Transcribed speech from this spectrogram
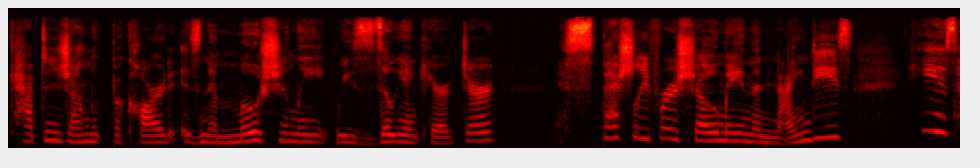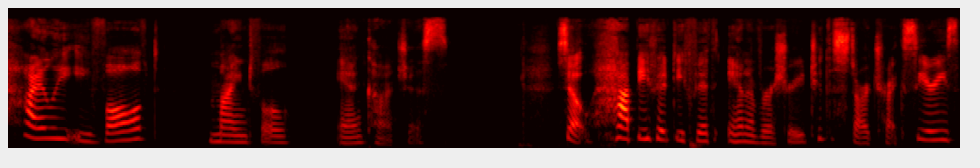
Captain Jean Luc Picard is an emotionally resilient character, especially for a show made in the 90s. He is highly evolved, mindful, and conscious. So, happy 55th anniversary to the Star Trek series,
